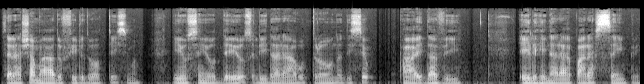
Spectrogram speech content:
será chamado Filho do Altíssimo, e o Senhor Deus lhe dará o trono de seu pai Davi. Ele reinará para sempre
